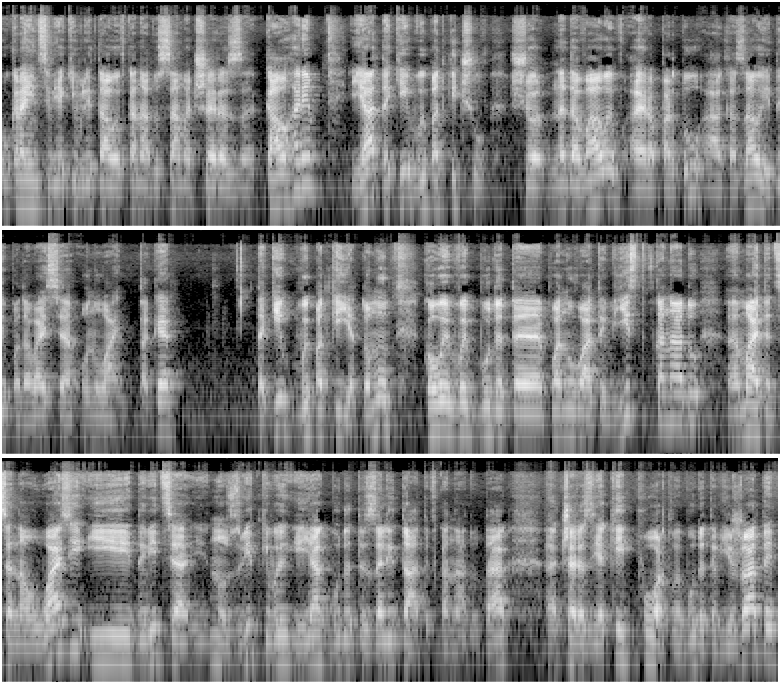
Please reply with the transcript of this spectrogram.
українців, які влітали в Канаду саме через Калгарі, я такі випадки чув, що не давали в аеропорту, а казали, йди подавайся онлайн. Таке. Такі випадки є. Тому, коли ви будете планувати в'їзд в Канаду, е, майте це на увазі і дивіться, ну звідки ви і як будете залітати в Канаду, так Е, через який порт ви будете в'їжджати.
